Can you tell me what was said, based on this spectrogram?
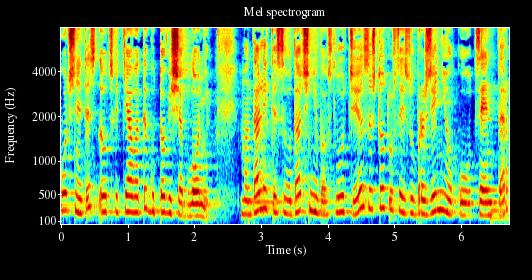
започнете да отсветявате готови шаблони. Мандалите са удачни в случая, защото са изображени около център,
